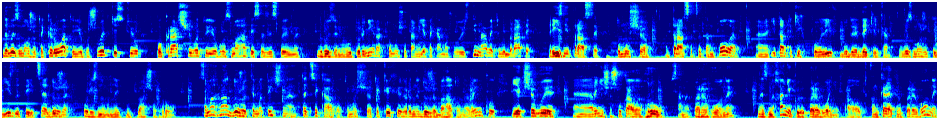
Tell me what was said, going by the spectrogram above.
де ви зможете керувати його швидкістю, покращувати його, змагатися зі своїми друзями у турнірах, тому що там є така можливість, і навіть вибирати різні траси, тому що траса це там поле, е, і там таких полів буде декілька. Ви зможете їздити, і це дуже урізноманітнить вашу гру. Сама гра дуже тематична та цікава, тому що таких ігор не дуже багато на ринку. І якщо ви е, раніше шукали гру саме перегони, не з механікою перегонів, а от конкретно перегони,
